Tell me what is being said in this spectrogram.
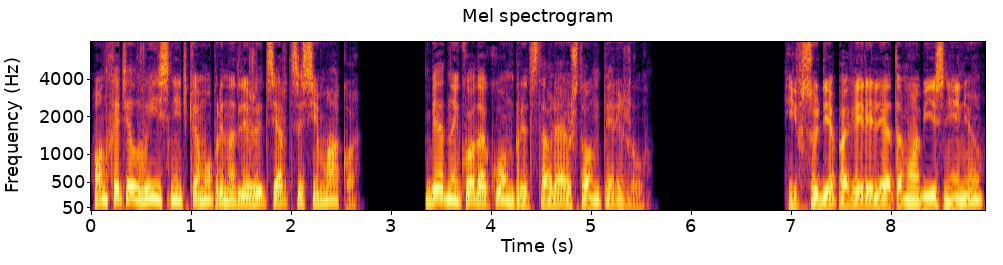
Он хотел выяснить, кому принадлежит сердце Симако. Бедный Кода-кун, представляю, что он пережил. И в суде поверили этому объяснению?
